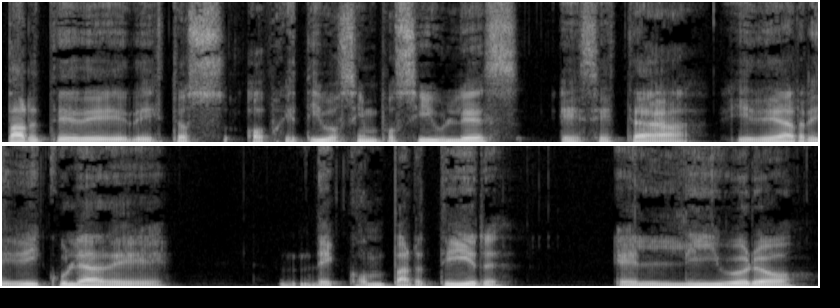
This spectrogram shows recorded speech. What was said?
parte de, estos objetivos imposibles es esta idea ridícula de, de compartir el libro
